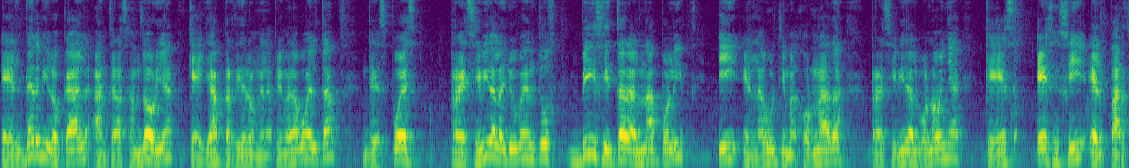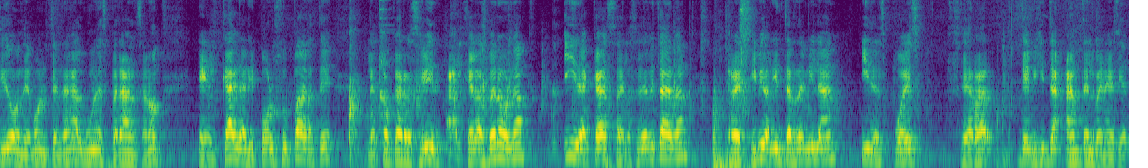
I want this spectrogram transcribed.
el derby local ante la Sampdoria, que ya perdieron en la primera vuelta, después recibir a la Juventus, visitar al Napoli y en la última jornada recibir al Boloña, que es ese sí el partido donde bueno, tendrán alguna esperanza, ¿no? El Cagliari por su parte le toca recibir al Gelas Verona, ir a casa de la Salernitana, recibir al Inter de Milán y después cerrar de visita ante el Venecia.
